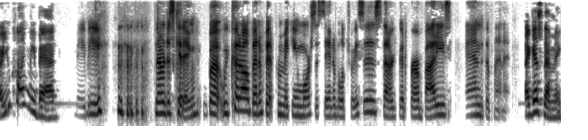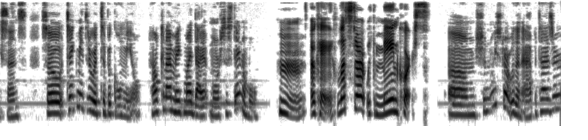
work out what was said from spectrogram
Are you calling me bad? Maybe. no, I'm just kidding. But we could all benefit from making more sustainable choices that are good for our bodies and the planet. I guess that makes sense. So, take me through a typical meal. How can I make my diet more sustainable? Hmm, okay, let's start with the main course. Um, shouldn't we start with an appetizer?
